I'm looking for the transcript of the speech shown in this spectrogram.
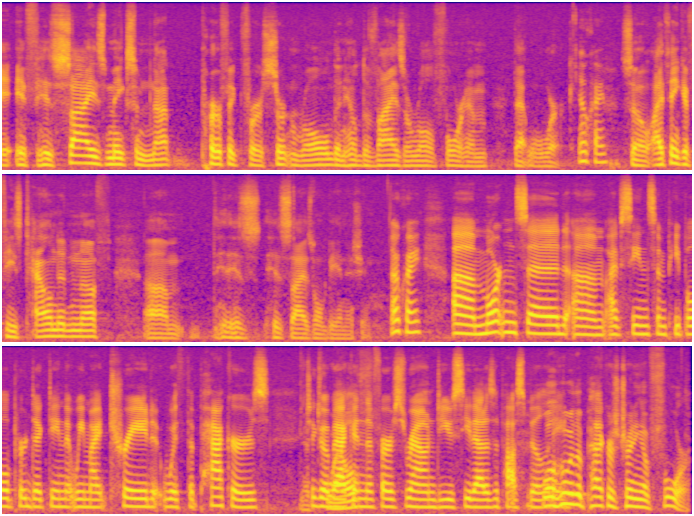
if his size makes him not perfect for a certain role, then he'll devise a role for him that will work. Okay. So I think if he's talented enough, um, his his size won't be an issue. Okay. Um, Morton said, um, I've seen some people predicting that we might trade with the Packers At to go back in the first round. Do you see that as a possibility? Well, who are the Packers trading up for?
